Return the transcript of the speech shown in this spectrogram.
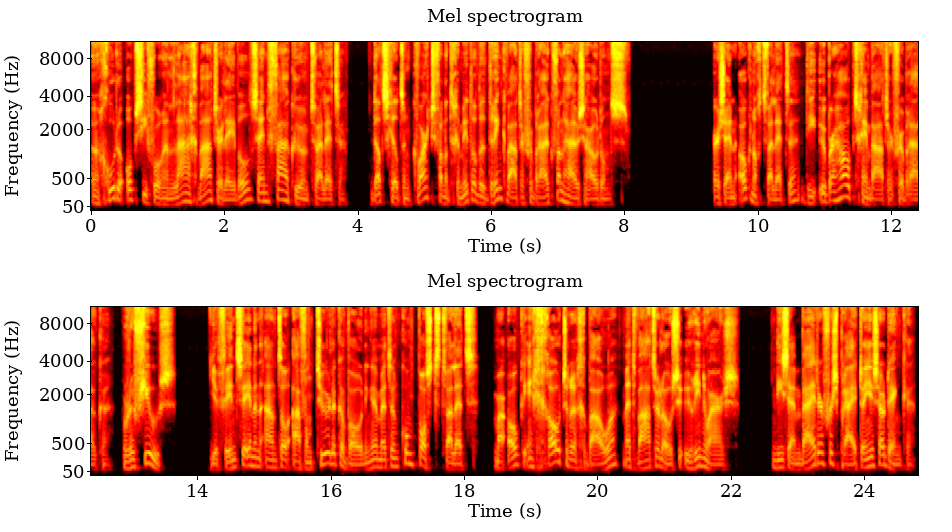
Een goede optie voor een laag waterlabel zijn vacuümtoiletten. Dat scheelt een kwart van het gemiddelde drinkwaterverbruik van huishoudens. Er zijn ook nog toiletten die überhaupt geen water verbruiken, refuse. Je vindt ze in een aantal avontuurlijke woningen met een composttoilet, maar ook in grotere gebouwen met waterloze urinoirs. Die zijn wijder verspreid dan je zou denken.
